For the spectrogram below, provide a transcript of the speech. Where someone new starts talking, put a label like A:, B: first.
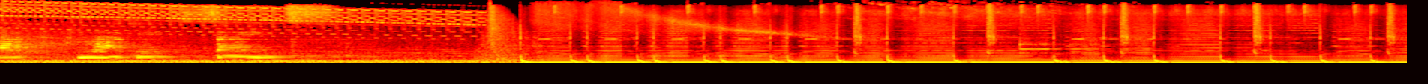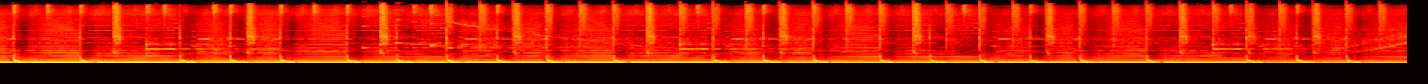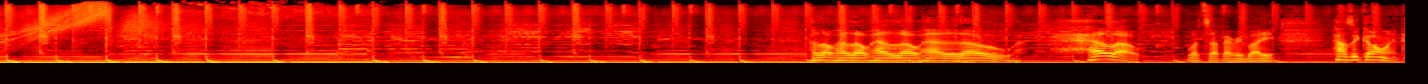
A: Hello, hello, hello, hello. Hello. What's up, everybody? How's it going?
